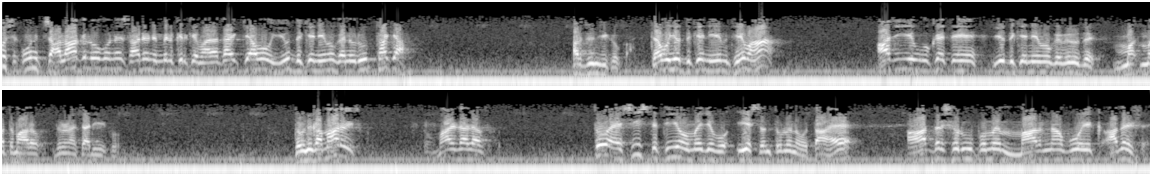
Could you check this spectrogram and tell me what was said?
उस उन चालाक लोगों ने सारे ने मिलकर के मारा था। क्या वो युद्ध के नियमों के अनुरूप था क्या? अर्जुन जी को कहा, क्या वो युद्ध के नियम थे वहाँ? आज ये वो कहते हैं, युद्ध के नियमों के विरुद्ध मत मारो द्रोणाचार्य को। तो उनका मारो इसको तो मार डाला उसको। तो ऐसी स्थितियों में जब ये संतुलन होता है, आदर्श रूप में मारना वो एक आदर्श है।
